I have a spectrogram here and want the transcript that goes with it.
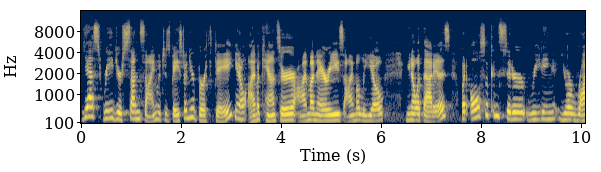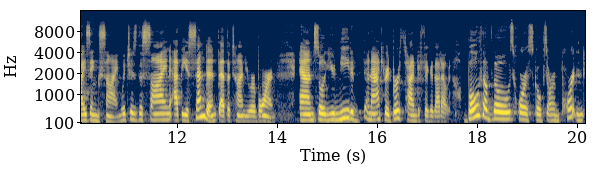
yes, read your sun sign, which is based on your birthday. You know, I'm a Cancer, I'm an Aries, I'm a Leo. You know what that is. But also consider reading your rising sign, which is the sign at the ascendant at the time you were born. And so you need a, an accurate birth time to figure that out. Both of those horoscopes are important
